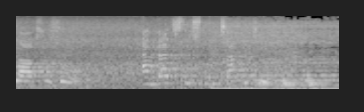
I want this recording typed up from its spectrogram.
last resort. And that's this week's Tip.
